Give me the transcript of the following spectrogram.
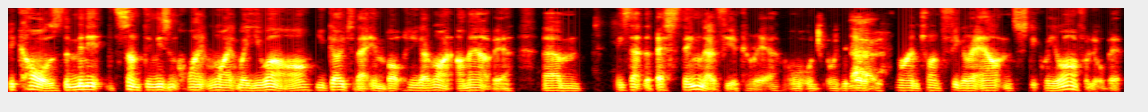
because the minute that something isn't quite right where you are, you go to that inbox and you go, right, I'm out of here. Um, is that the best thing though for your career, or, or better No. to try and try and figure it out and stick where you are for a little bit?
